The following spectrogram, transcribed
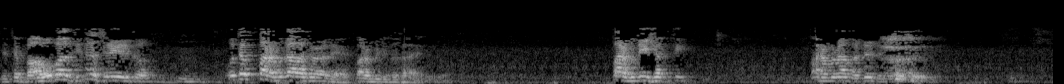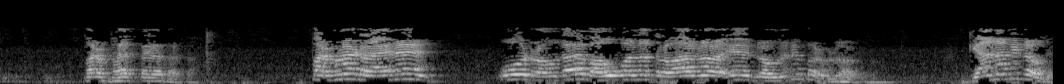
ਜਿੱਥੇ ਬਾਹੂਬਲ ਸੀ ਨਾ ਸਰੀਰ ਕੋ ਉੱਥੇ ਭਰਮ ਦਾ ਅਸਰ ਹੈ ਭਰਮ ਫਸਾਇਆ ਗਿਆ ਭਰਮ ਦੀ ਸ਼ਕਤੀ। ਭਰਮ ਨਾਲ ਬੰਦੇ ਭਰਮ ਭੈ ਪੈਦਾ ਕਰਦਾ। ਭਰਮ ਨਾਲ ਡਰਾਏ ਨੇ, ਉਹ ਡਰਾਉਂਦਾ ਬਾਹੂਬਲ ਨਾਲ ਤਲਵਾਰ ਨਾਲ, ਇਹ ਡਰਾਉਂਦੇ ਨੇ ਭਰਮ ਨਾਲ। ਗਿਆਨ ਨਹੀਂ ਡਰਾਉਂਦੇ।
